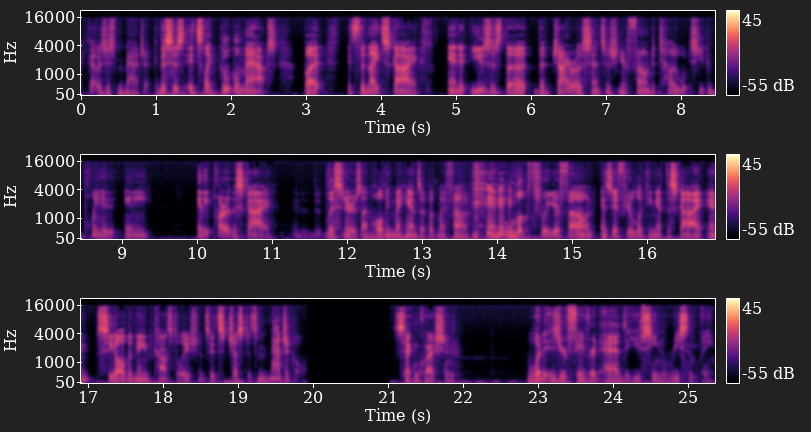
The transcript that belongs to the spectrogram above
Like that was just magic. This is it's like Google Maps, but it's the night sky, and it uses the the gyro sensors in your phone to tell you so you can point it at any any part of the sky. Listeners, I'm holding my hands up with my phone and look through your phone as if you're looking at the sky and see all the named constellations. It's just it's magical. Second question. What is your favorite ad that you've seen recently?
